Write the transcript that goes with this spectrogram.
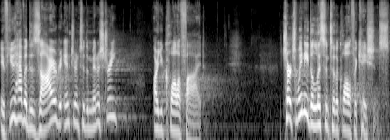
If you have a desire to enter into the ministry, are you qualified? Church, we need to listen to the qualifications.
